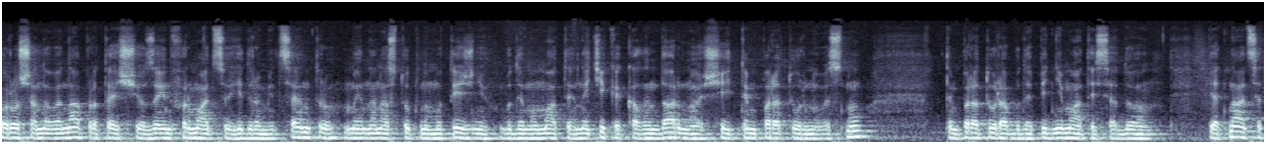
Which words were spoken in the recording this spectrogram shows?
хороша новина про те, що за інформацією гідромідцентру ми на наступному тижні будемо мати не тільки календарну, а ще й температурну весну. Температура буде підніматися до 15,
